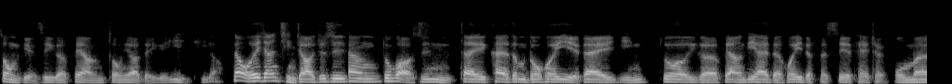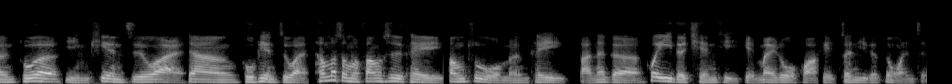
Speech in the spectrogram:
重点是一个非常重要的一个议题哦。那我也想请教，就是像东果老师，你在开了这么多会议，也在营做做一个非常厉害的会议的 facilitator，我们除了影片之外，像图片之外，他们什么方式可以帮助我们，可以把那个会议的前提给脉络化，给整理得更完整？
